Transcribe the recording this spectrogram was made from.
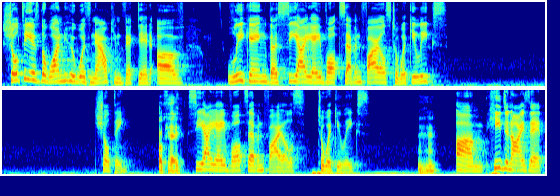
Schulte is the one who was now convicted of leaking the CIA Vault 7 files to WikiLeaks. Schulte. Okay. CIA Vault 7 files to WikiLeaks. Mm-hmm. Um, he denies it.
